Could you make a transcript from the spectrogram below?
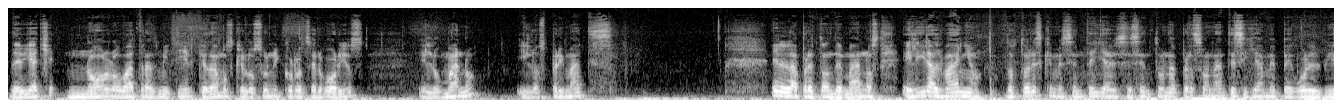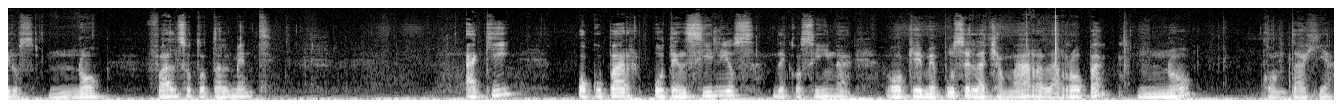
de VIH, no lo va a transmitir. Quedamos que los únicos reservorios, el humano y los primates. El apretón de manos, el ir al baño. Doctor, es que me senté ya se sentó una persona antes y ya me pegó el virus. No, falso totalmente. Aquí ocupar utensilios de cocina o que me puse la chamarra, la ropa, no contagia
